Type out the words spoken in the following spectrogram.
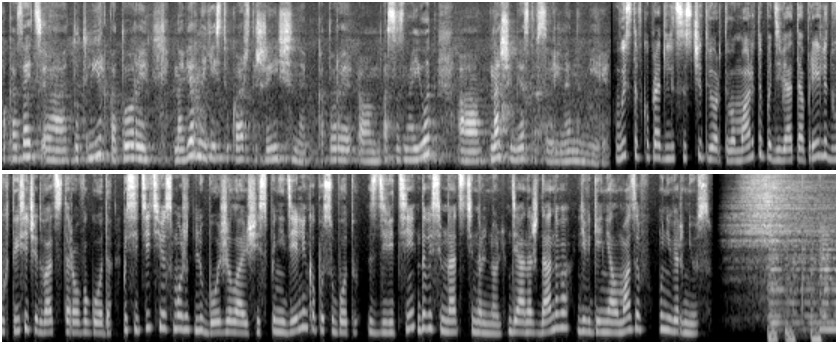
показать э, тот мир, который, наверное, есть у каждой женщины, которая э, осознает э, наше место в современном мире. Выставка продлится с 4 марта по 9 апреля 2022 года. Посетить ее сможет любой желающий с понедельника по субботу с 9 до 18.00. Диана Жданова, Евгений Алмазов, Univer News. Thank you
